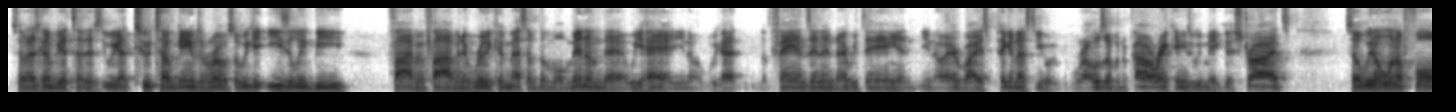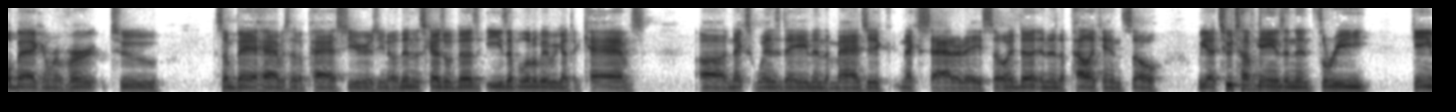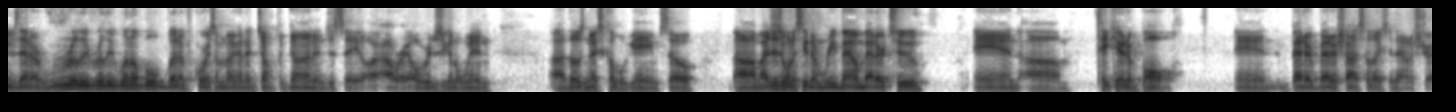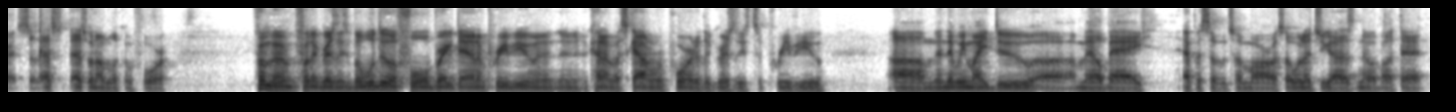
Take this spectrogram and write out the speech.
so that's going to be a tough. We got two tough games in a row, so we could easily be five and five, and it really could mess up the momentum that we had. You know, we got the fans in and everything, and you know everybody's picking us. You rose up in the power rankings. We made good strides, so we don't want to fall back and revert to some bad habits of the past years. You know, then the schedule does ease up a little bit. We got the Cavs uh, next Wednesday, then the Magic next Saturday. So it does, and then the Pelicans. So we got two tough games, and then three games that are really, really winnable. But of course, I'm not going to jump the gun and just say, all right, oh, we're just going to win uh, those next couple games. So um, I just want to see them rebound better too, and um, take care of the ball and better, better shot selection down the stretch. So that's that's what I'm looking for from the, for the Grizzlies. But we'll do a full breakdown and preview and, and kind of a scouting report of the Grizzlies to preview. Um, and then we might do uh, a mailbag episode tomorrow. So we'll let you guys know about that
